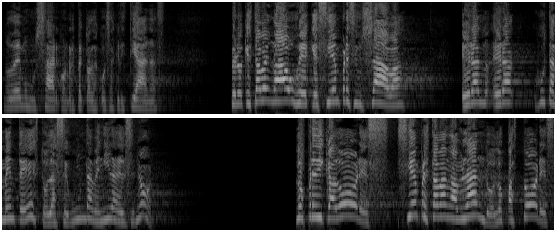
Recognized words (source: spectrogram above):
no debemos usar con respecto a las cosas cristianas, pero que estaba en auge, que siempre se usaba, era, era justamente esto, la segunda venida del Señor. Los predicadores siempre estaban hablando, los pastores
